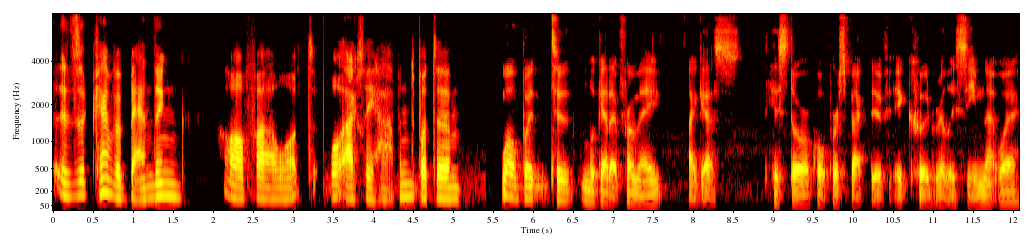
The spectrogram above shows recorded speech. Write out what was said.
It's a kind of a bending of uh, what what actually happened, but um Well, but to look at it from a, I guess, historical perspective, it could really seem that way.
